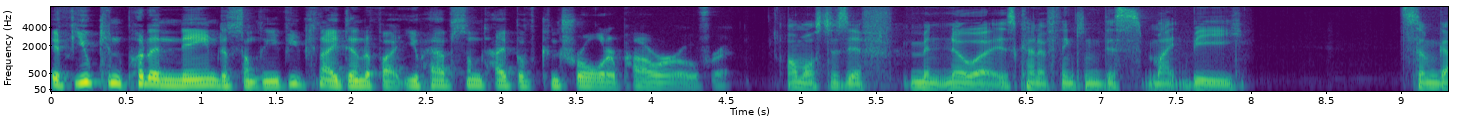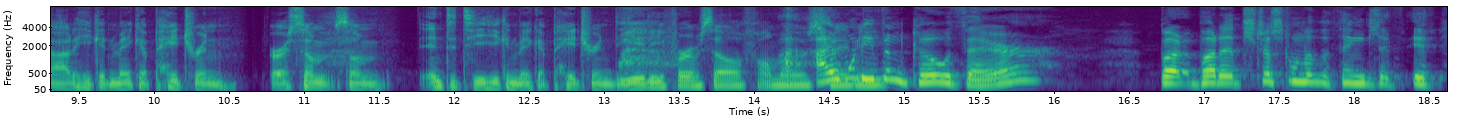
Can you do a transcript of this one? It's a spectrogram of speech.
if you can put a name to something, if you can identify it, you have some type of control or power over it. Almost as if Noah is kind of thinking this might be some god he could make a patron or some some entity he can make a patron deity for himself almost. I, I wouldn't even go there, but but it's just one of the things. If if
